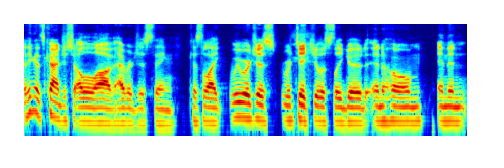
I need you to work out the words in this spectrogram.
I think that's kind of just a law of averages thing because like we were just ridiculously good at home and then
